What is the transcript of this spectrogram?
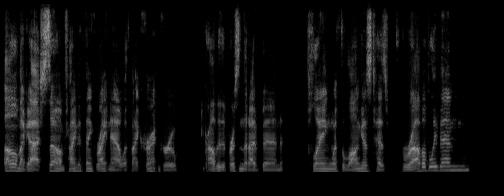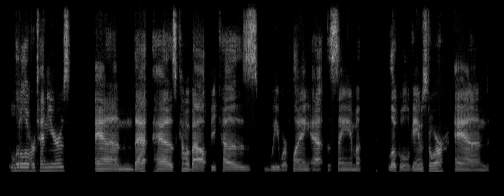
Oh my gosh! So I'm trying to think right now with my current group. Probably the person that I've been playing with the longest has probably been a little over 10 years and that has come about because we were playing at the same local game store and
